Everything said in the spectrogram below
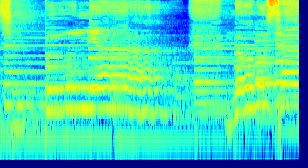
한 가지뿐이야. 너무 사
